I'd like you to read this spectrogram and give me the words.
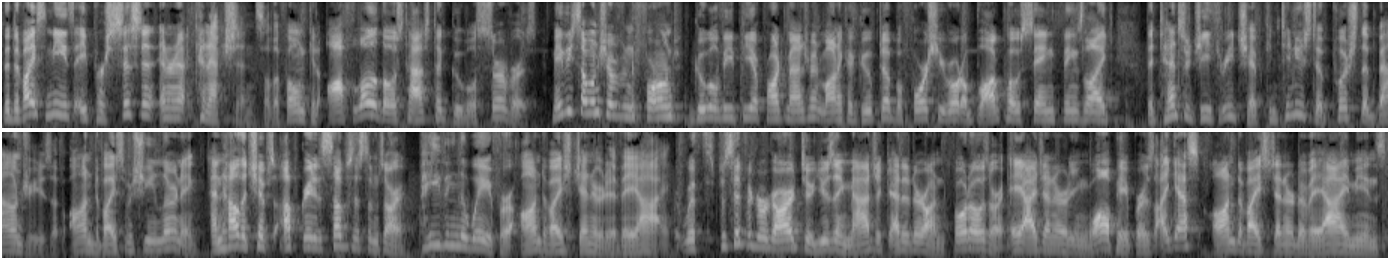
The device needs a persistent internet connection so the phone can offload those tasks to Google servers. Maybe someone should have informed Google VP of Product Management Monika Gupta before she wrote a blog post saying things like, the Tensor G3 chip continues to push the boundaries of on device machine learning, and how the chip's upgraded subsystems are paving the way for on device generative AI. With specific regard to using Magic Editor on photos or AI generating wallpapers, I guess on device generative AI means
